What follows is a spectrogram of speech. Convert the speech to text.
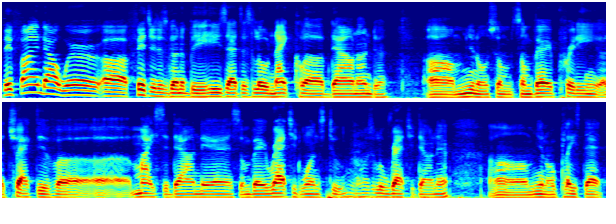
they find out where uh, Fidget is gonna be. He's at this little nightclub down under. Um, you know, some some very pretty, attractive uh, uh, mice are down there, and some very ratchet ones too. You know, it's a little ratchet down there. Um, you know, place that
